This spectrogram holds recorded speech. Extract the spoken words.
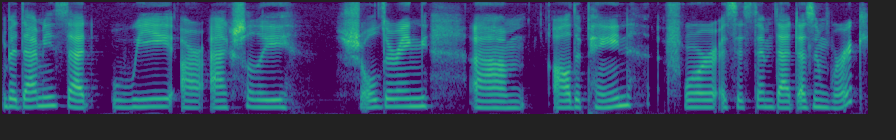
But that means that we are actually shouldering um, all the pain for a system that doesn't work.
